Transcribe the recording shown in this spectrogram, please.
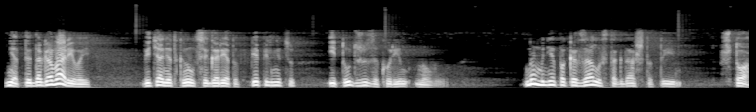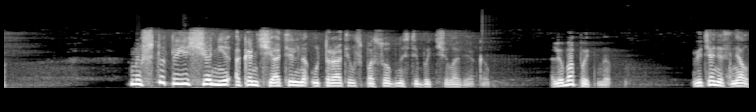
Нет, ты договаривай. Витяня ткнул сигарету в пепельницу и тут же закурил новую. Ну, мне показалось тогда, что ты... Что? Ну, что ты еще не окончательно утратил способности быть человеком. Любопытно. Витяня снял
